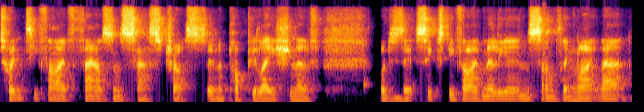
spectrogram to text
25,000 SSAS trusts in a population of, what is it, 65 million, something like that.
